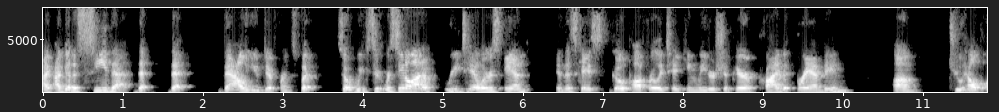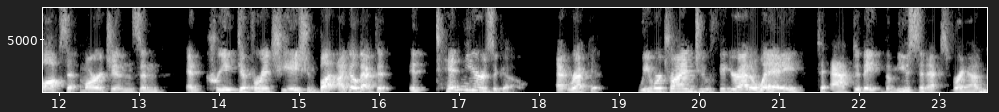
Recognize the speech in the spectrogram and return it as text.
I, I got to see that that that value difference. But so we've we're seeing a lot of retailers and in this case GoPuff really taking leadership here of private branding um, to help offset margins and and create differentiation. But I go back to it 10 years ago at Reckitt, we were trying to figure out a way to activate the Mucinex brand,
